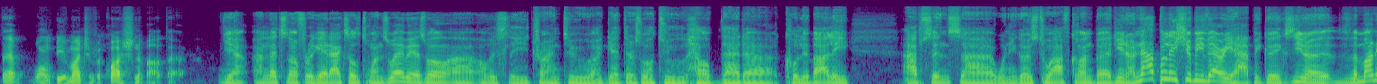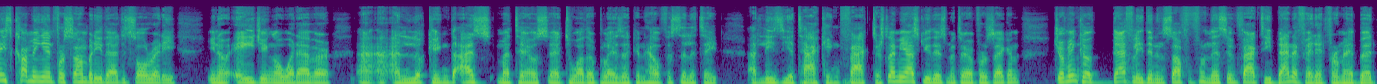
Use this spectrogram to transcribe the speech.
That won't be much of a question about that. Yeah, and let's not forget Axel Tuanzebe as well. Uh, obviously, trying to uh, get there as well to help that uh, Koulibaly absence uh, when he goes to AFCON. But, you know, Napoli should be very happy because, you know, the money's coming in for somebody that is already, you know, aging or whatever uh, and looking, as Matteo said, to other players that can help facilitate at least the attacking factors. Let me ask you this, Matteo, for a second. Giovinco definitely didn't suffer from this. In fact, he benefited from it. But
